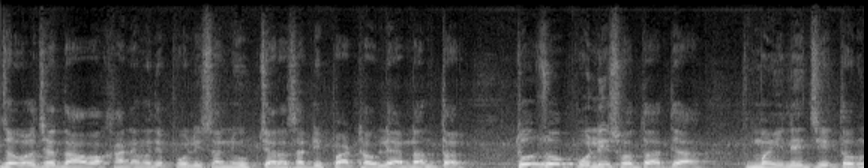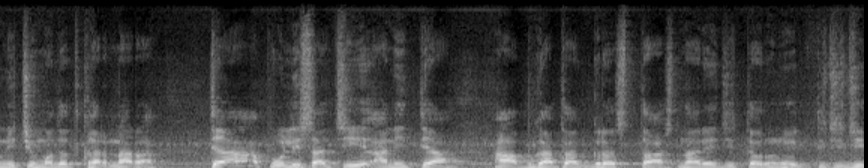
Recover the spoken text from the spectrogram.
जवळच्या दवाखान्यामध्ये पोलिसांनी उपचारासाठी पाठवल्यानंतर तो जो पोलीस होता त्या महिलेची तरुणीची मदत करणारा त्या पोलिसाची आणि त्या अपघाताग्रस्त असणारे जी तरुण होती तिची जी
